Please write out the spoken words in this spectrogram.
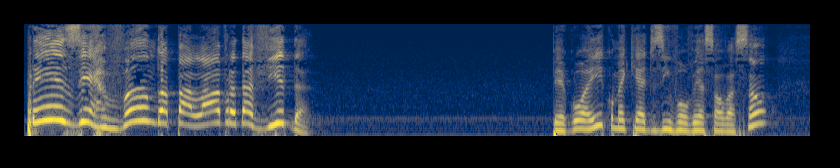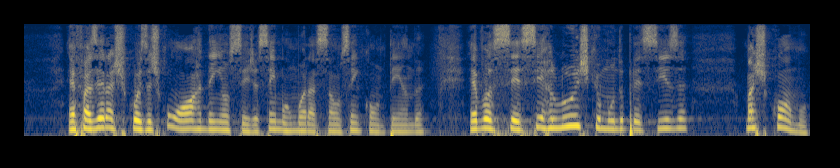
Preservando a palavra da vida Pegou aí como é que é desenvolver a salvação? É fazer as coisas com ordem, ou seja, sem murmuração, sem contenda. É você ser luz que o mundo precisa, mas como?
